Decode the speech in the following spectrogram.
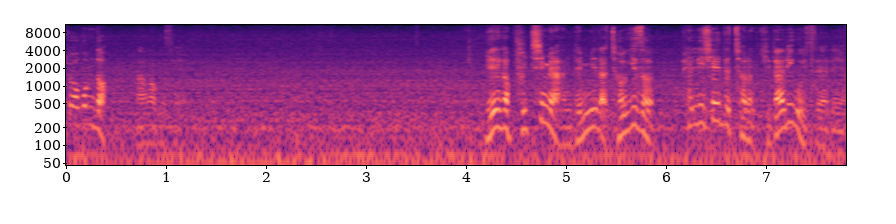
조금 더 나가보세요. 얘가 붙이면 안 됩니다. 저기서 펠리쉐이드처럼 기다리고 있어야 돼요.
